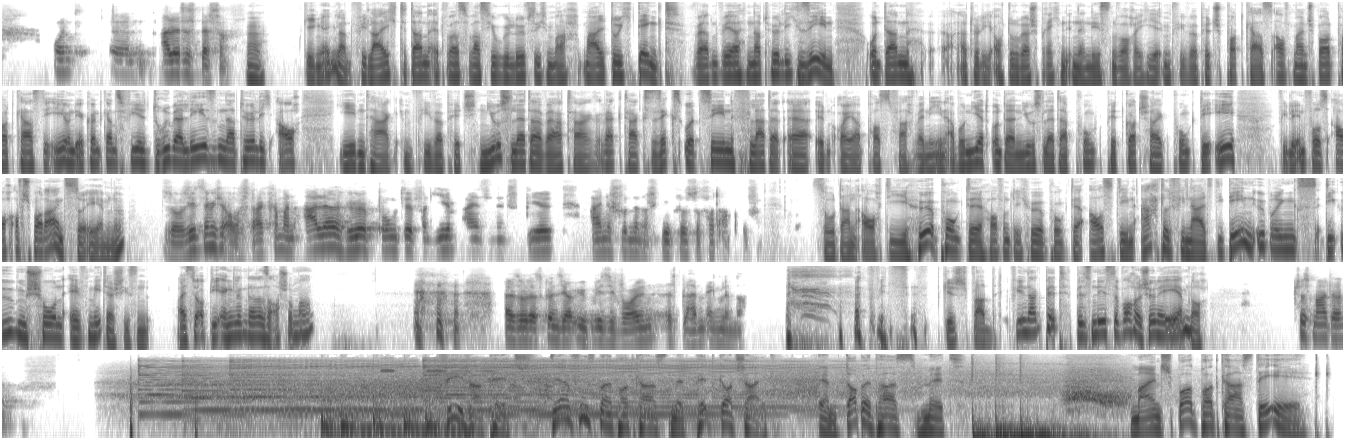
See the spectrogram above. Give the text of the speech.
und äh, alles ist besser. Ja gegen England. Vielleicht dann etwas, was Jogi Löw sich mal durchdenkt, werden wir natürlich sehen. Und dann äh, natürlich auch drüber sprechen in der nächsten Woche hier im Fever Pitch Podcast auf meinsportpodcast.de. Und ihr könnt ganz viel drüber lesen, natürlich auch jeden Tag im Fever Pitch Newsletter. Werktag, werktags 6.10 Uhr flattert er in euer Postfach, wenn ihr ihn abonniert unter newsletter.pitgottschalk.de. Viele Infos auch auf Sport 1 zur EM, ne? So sieht es nämlich aus. Da kann man alle Höhepunkte von jedem einzelnen Spiel eine Stunde nach Spielplus sofort abrufen. So dann auch die Höhepunkte, hoffentlich Höhepunkte aus den Achtelfinals. Die Dänen übrigens, die üben schon Elfmeterschießen. Weißt du, ob die Engländer das auch schon machen? also das können sie ja üben, wie sie wollen. Es bleiben Engländer. Wir sind gespannt. Vielen Dank, Pitt. Bis nächste Woche. Schöne EM noch. Tschüss, Malte. Der Fußballpodcast mit Pit Gottschalk. Im Doppelpass mit meinsportpodcast.de.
